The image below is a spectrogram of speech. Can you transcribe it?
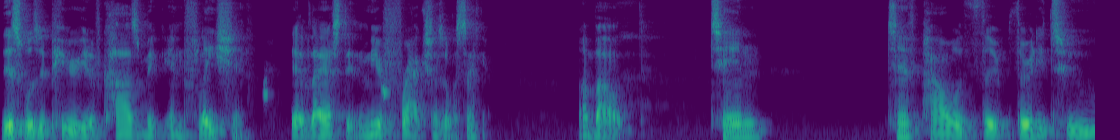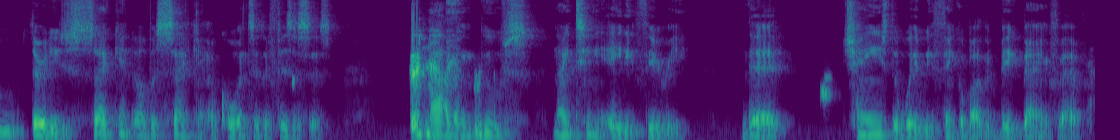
This was a period of cosmic inflation that lasted mere fractions of a second. About 10 10th power 32 32nd of a second according to the physicist Alan Guth's 1980 theory that changed the way we think about the Big Bang forever.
